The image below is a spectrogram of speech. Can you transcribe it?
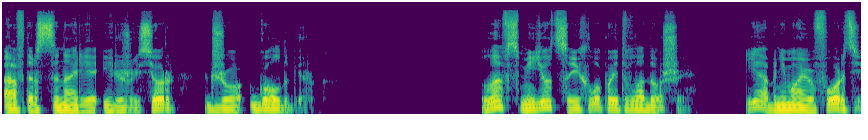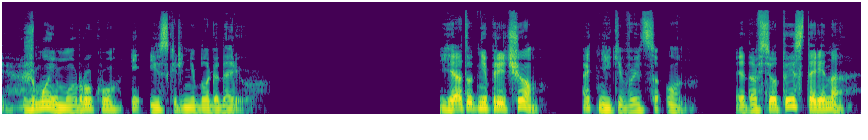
Автор сценария и режиссер Джо Голдберг. Лав смеется и хлопает в ладоши. Я обнимаю Форти, жму ему руку и искренне благодарю. «Я тут ни при чем, отнекивается он. «Это все ты, старина».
